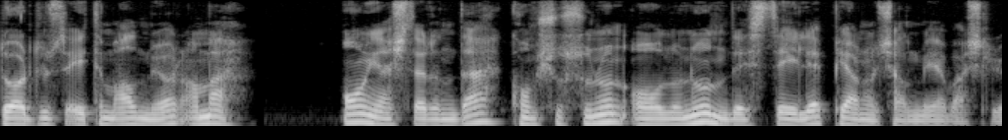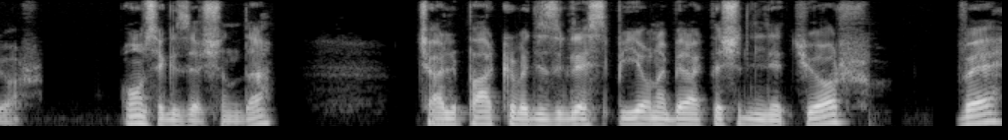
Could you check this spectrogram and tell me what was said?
doğru düz eğitim almıyor ama 10 yaşlarında komşusunun oğlunun desteğiyle piyano çalmaya başlıyor. 18 yaşında Charlie Parker ve Dizzy Gillespie'yi ona bir arkadaşı dinletiyor ve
